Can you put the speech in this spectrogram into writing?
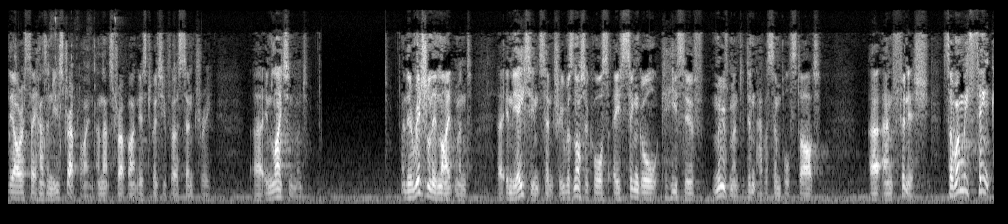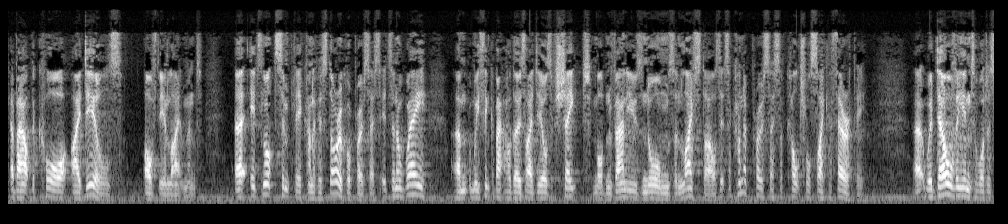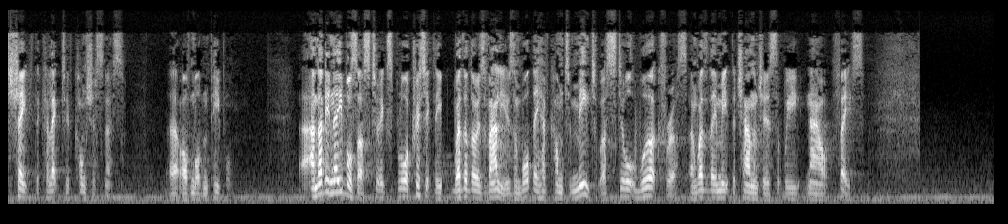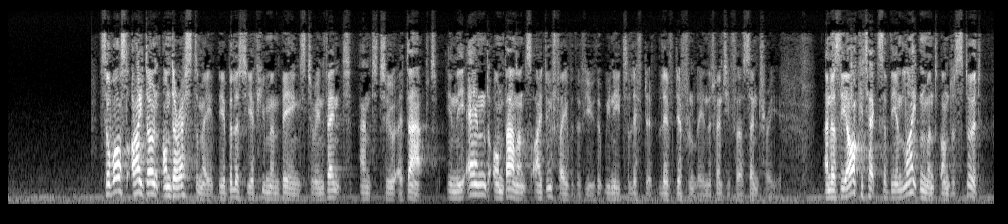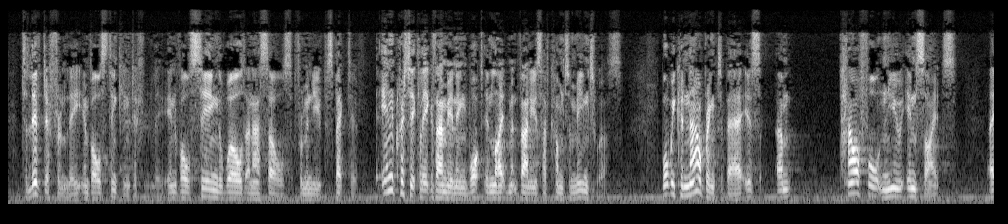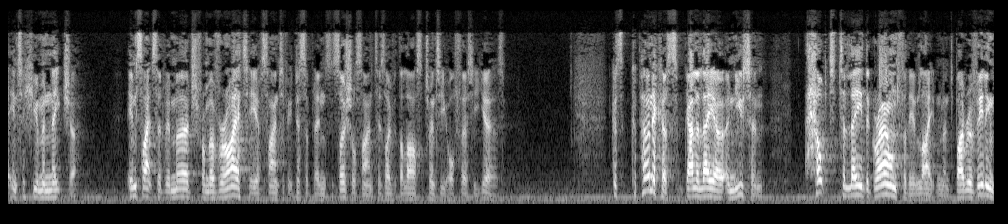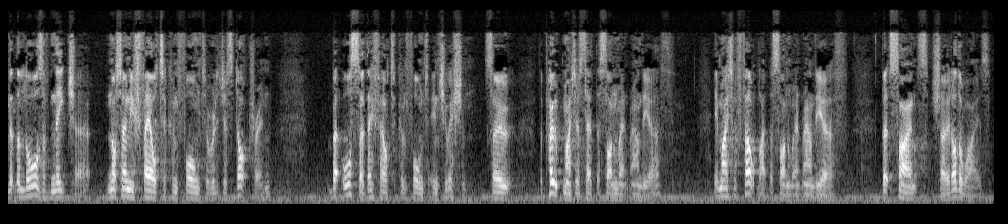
the RSA has a new strapline, and that strapline is 21st century uh, enlightenment. The original enlightenment uh, in the 18th century was not, of course, a single cohesive movement. It didn't have a simple start uh, and finish. So when we think about the core ideals of the Enlightenment, uh, it's not simply a kind of historical process. It's in a way, um, when we think about how those ideals have shaped modern values, norms, and lifestyles, it's a kind of process of cultural psychotherapy. Uh, we're delving into what has shaped the collective consciousness uh, of modern people. And that enables us to explore critically whether those values and what they have come to mean to us still work for us and whether they meet the challenges that we now face. So whilst I don't underestimate the ability of human beings to invent and to adapt, in the end, on balance, I do favour the view that we need to live, live differently in the 21st century. And as the architects of the Enlightenment understood, to live differently involves thinking differently. Involves seeing the world and ourselves from a new perspective. In critically examining what Enlightenment values have come to mean to us, what we can now bring to bear is um, powerful new insights uh, into human nature insights that have emerged from a variety of scientific disciplines and social sciences over the last 20 or 30 years. Because Copernicus, Galileo, and Newton helped to lay the ground for the Enlightenment by revealing that the laws of nature not only failed to conform to religious doctrine, but also they failed to conform to intuition. So the Pope might have said the sun went round the earth. It might have felt like the sun went round the earth, but science showed otherwise.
